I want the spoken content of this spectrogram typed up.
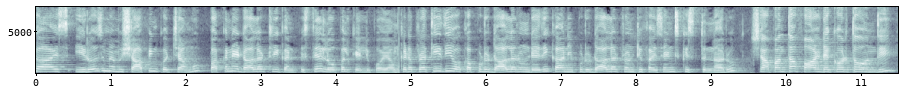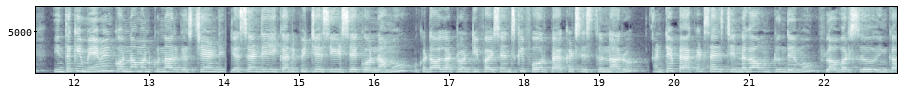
గాయ్స్ ఈ రోజు మేము షాపింగ్ వచ్చాము. పక్కనే డాలర్ ట్రీ కనిపిస్తే లోపలికి వెళ్ళిపోయాము. ఇక్కడ ప్రతిదీ ఒకప్పుడు డాలర్ ఉండేది కానీ ఇప్పుడు డాలర్ ట్వంటీ ఫైవ్ సెంట్స్కి ఇస్తున్నారు. షాప్ అంతా ఫాల్ డెకోర్తో ఉంది. ఇంతకీ మేమేం కొన్నాం అనుకున్నారు గెస్ చేయండి. గెస్ అండి ఈ కనిపించే సీడ్స్ ఏ కొన్నాము. ఒక డాలర్ ట్వంటీ ఫైవ్ సెంట్స్కి ఫోర్ ప్యాకెట్స్ ఇస్తున్నారు. అంటే ప్యాకెట్ సైజ్ చిన్నగా ఉంటుందేమో. ఫ్లవర్స్ ఇంకా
